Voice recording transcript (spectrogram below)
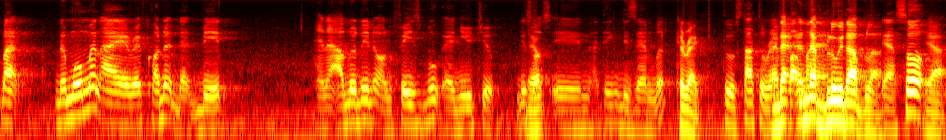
But the moment I recorded that bit and I uploaded it on Facebook and YouTube, this Yep. was in I think December. Correct. To start to ramp And that, up. and that blew it up, lah. Yeah. So yeah.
